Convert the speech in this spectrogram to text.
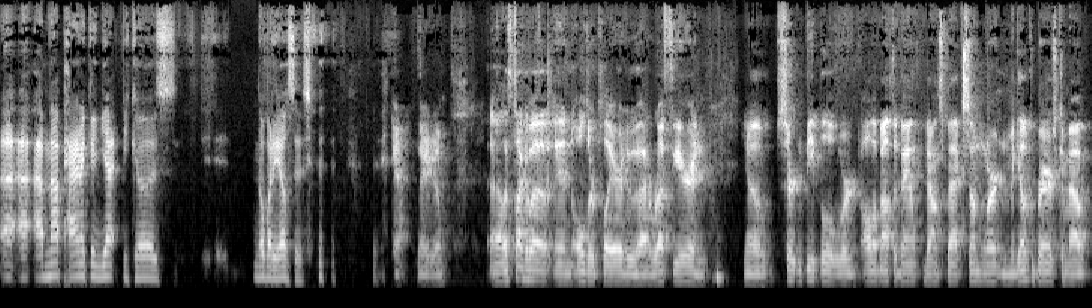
I, am not panicking yet because nobody else is. yeah, there you go. Uh, let's talk about an older player who had a rough year, and you know, certain people were all about the bounce back, some weren't. And Miguel Cabrera's come out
